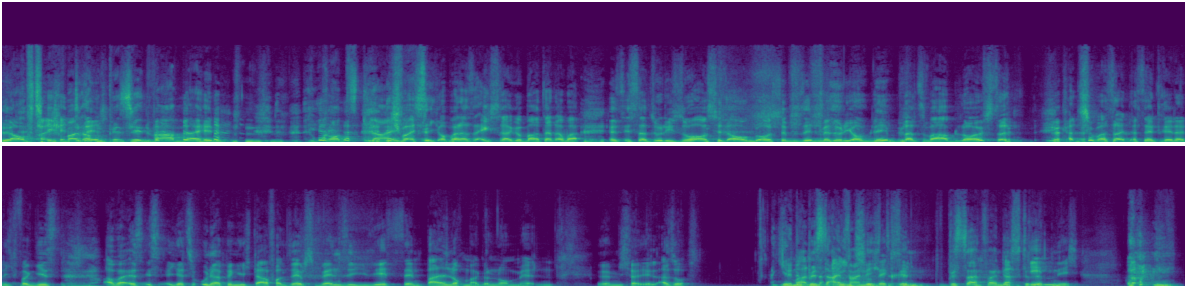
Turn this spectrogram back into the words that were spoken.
Lauf dich mal noch ein bisschen warm da hinten. Du kommst gleich. Ich weiß nicht, ob er das extra gemacht hat, aber es ist natürlich so aus den Augen, aus dem Sinn. Wenn du dich auf dem Nebenplatz warm läufst, dann kann es schon mal sein, dass der Trainer nicht vergisst. Aber es ist jetzt unabhängig davon, selbst wenn sie jetzt den Ball noch mal genommen hätten, äh, Michael, also ja, du bist einfach nicht drin. Du bist einfach nicht das drin. Das geht nicht.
